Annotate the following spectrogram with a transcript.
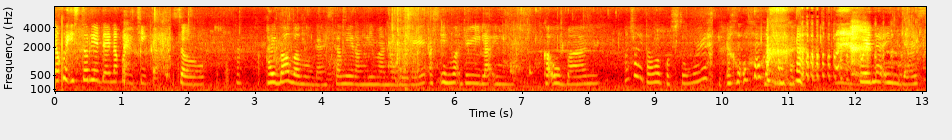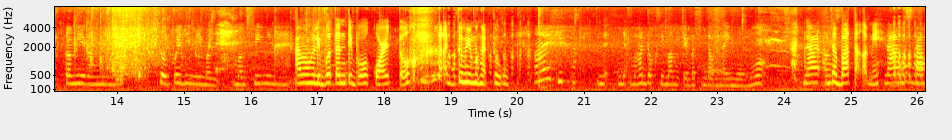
naku, istorya din ako yung chika. So, kay baba mo guys, kami rang lima na dire. As in, what dire laing kauban. Ano siya itawag? Customer? Pwede na in guys, kami rang lima. So, pwede may mag, mag-swimming. Among libutan tibo kwarto. Adto mi mga tubo. Ay, kita. Mahadok si mami kay basin daw na imumo. Na, ang, Sa bata kami. na ang staff,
